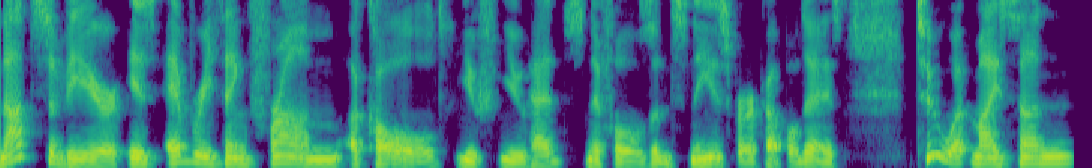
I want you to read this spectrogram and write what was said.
Not severe is everything from a cold, you you had sniffles and sneeze for a couple days, to what my son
